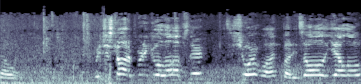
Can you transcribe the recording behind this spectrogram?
going. We just caught a pretty cool lobster. It's a short one, but it's all yellow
